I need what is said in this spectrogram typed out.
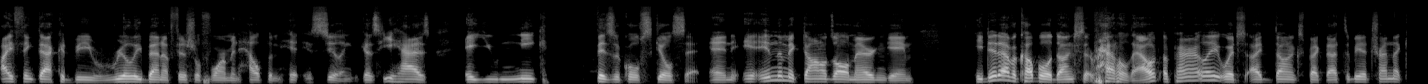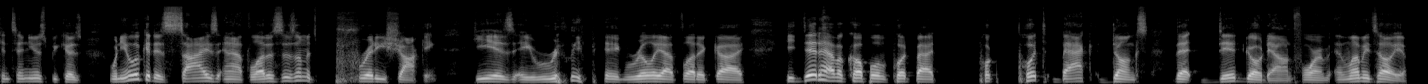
I think that could be really beneficial for him and help him hit his ceiling because he has a unique physical skill set. And in the McDonald's All American game, he did have a couple of dunks that rattled out, apparently, which I don't expect that to be a trend that continues because when you look at his size and athleticism, it's pretty shocking. He is a really big, really athletic guy. He did have a couple of put back put, put back dunks that did go down for him. And let me tell you,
